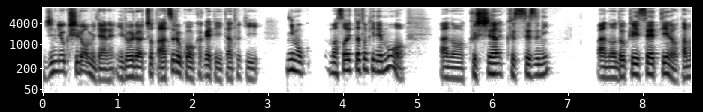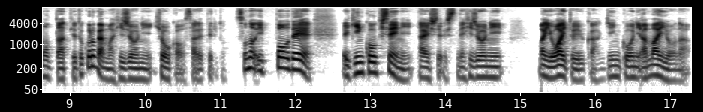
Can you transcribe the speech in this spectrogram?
尽力しろみたいないろいろちょっと圧力をかけていた時にも、まあ、そういった時でもあの屈しな屈せずにあの独立性っていうのを保ったっていうところがまあ非常に評価をされていると。その一方で銀行規制に対してですね非常にまあ弱いというか銀行に甘いような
